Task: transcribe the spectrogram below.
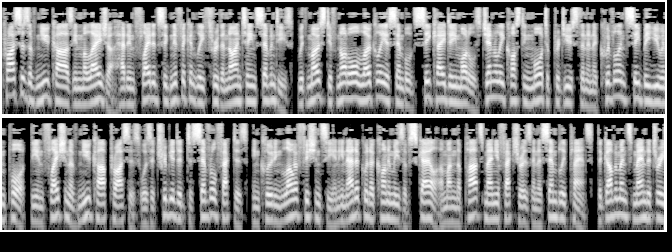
Prices of new cars in Malaysia had inflated significantly through the 1970s, with most if not all locally assembled CKD models generally costing more to produce than an equivalent CBU import. The inflation of new car prices was attributed to several factors, including low efficiency and inadequate economies of scale among the parts manufacturers and assembly plants, the government's mandatory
